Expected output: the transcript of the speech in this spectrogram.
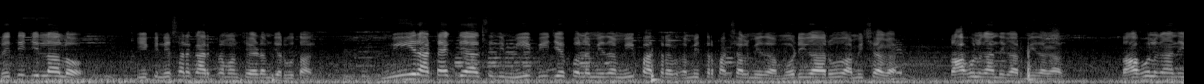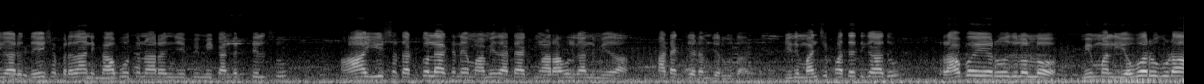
ప్రతి జిల్లాలో ఈ నిరసన కార్యక్రమం చేయడం జరుగుతుంది. మీరు అటాక్ చేయాల్సింది మీ బీజేపీల మీద మీ పత్ర మిత్రపక్షాల మీద మోడీ గారు అమిత్ షా గారు రాహుల్ గాంధీ గారి మీద కాదు. రాహుల్ గాంధీ గారు దేశ ప్రధాని కాబోతున్నారని చెప్పి మీకు అందరికి తెలుసు. ఆ ఈర్ష తట్టుకోలేకనే మా మీద అటాక్ మా రాహుల్ గాంధీ మీద అటాక్ చేయడం జరుగుతుంది. ఇది మంచి పద్ధతి కాదు. రాబోయే రోజులలో మిమ్మల్ని ఎవరు కూడా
